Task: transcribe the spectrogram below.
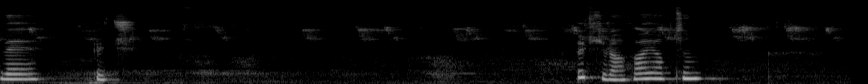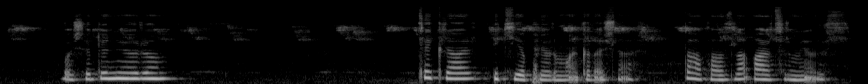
ve üç. Üç zürafa yaptım. Başa dönüyorum. Tekrar 2 yapıyorum arkadaşlar. Daha fazla artırmıyoruz.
